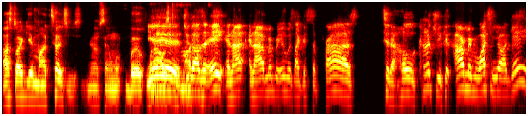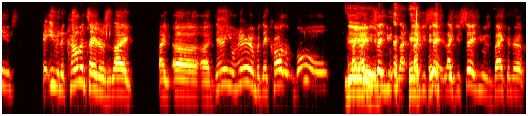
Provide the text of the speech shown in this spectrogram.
I started getting my touches. You know what I'm saying? But yeah, 2008, my- and I and I remember it was like a surprise to the whole country because I remember watching y'all games, and even the commentators like like uh, uh Daniel Herron, but they call him Boom. Yeah. Like, like you said, you like, like you said, like you said, you was backing up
